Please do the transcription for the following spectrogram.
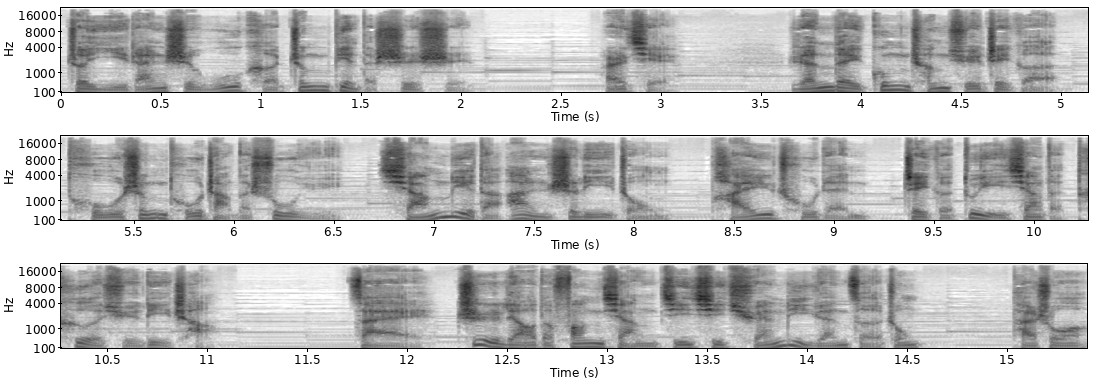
这已然是无可争辩的事实，而且。”人类工程学这个土生土长的术语，强烈的暗示了一种排除人这个对象的特许立场。在治疗的方向及其权利原则中，他说：“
